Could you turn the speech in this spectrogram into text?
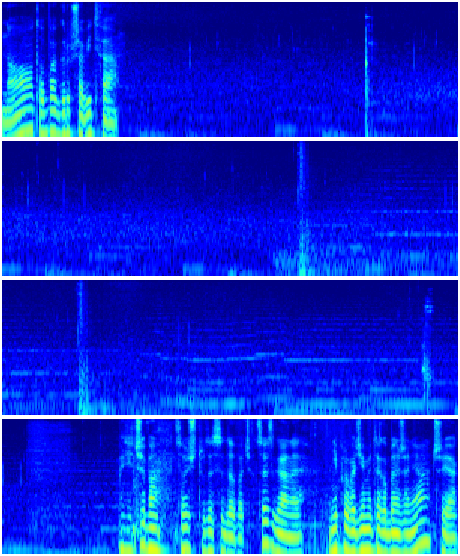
No, to była grubsza bitwa. Będzie trzeba coś tu decydować. Co jest grane? Nie prowadzimy tego oblężenia, czy jak?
